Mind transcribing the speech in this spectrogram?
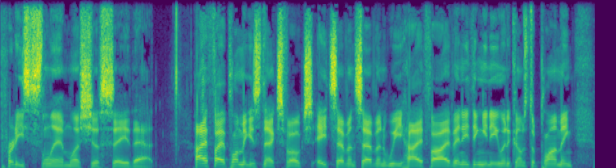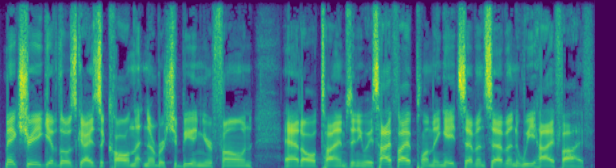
pretty slim. Let's just say that. High Five Plumbing is next, folks. 877 We High Five. Anything you need when it comes to plumbing, make sure you give those guys a call, and that number should be in your phone at all times, anyways. High Five Plumbing, 877 We High Five.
